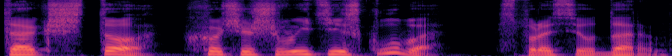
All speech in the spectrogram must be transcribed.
«Так что, хочешь выйти из клуба?» — спросил Даррен.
